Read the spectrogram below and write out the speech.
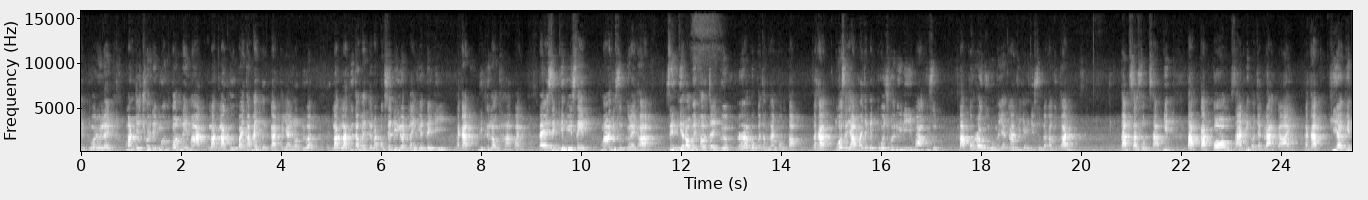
ติดตัวด้วยเลย มันจะช่วยในเบื้องต้นได้มาก หลักๆ คือไปทำให้เกิดการขยายหลอดเลือด หลักๆ คือทำให้เกิดออกซิเจนในเลือดไหลเวียนได้ดีนะคะ นี่คือเราทาไป แต่สิ่งที่พิเศษมากที่สุดคืออะไรคะ สิ่งที่เราไม่เข้าใจคือระบบการทำงานของตับนะคะ ตัวสยามไพรจะเป็นตัวช่วยที่ดีมากที่สุด ตับของเราคือหลุมพยางานที่ใหญ่ที่สุดนะคะทุกท่าน ตับสะสมสารพิษ ตับกับกรองสารพิษออกจากร่างกายนะคะเคลียร์พิษ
